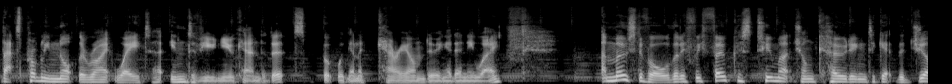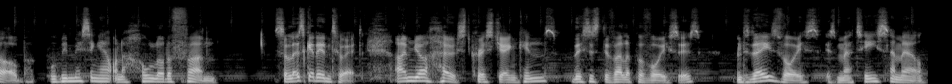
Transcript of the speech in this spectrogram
that's probably not the right way to interview new candidates, but we're going to carry on doing it anyway. And most of all, that if we focus too much on coding to get the job, we'll be missing out on a whole lot of fun. So let's get into it. I'm your host, Kris Jenkins. This is Developer Voices, and today's voice is Mathis Hammel.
